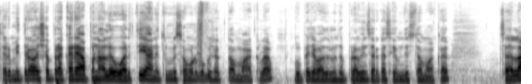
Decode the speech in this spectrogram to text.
तर मित्र अशा प्रकारे आपण आलो वरती आणि तुम्ही समोर बघू शकता माकरा गुप्याच्या बाजूला तर प्रवीण सारखा सेम दिसतो माकर चला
